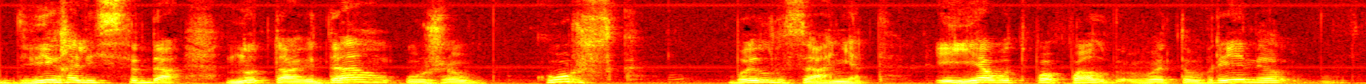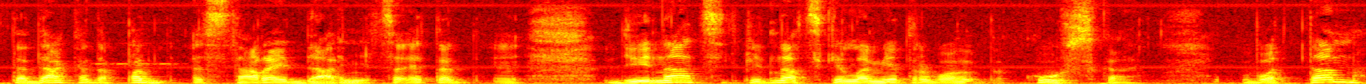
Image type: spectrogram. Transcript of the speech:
двигались сюда. Но тогда уже Курск был занят. И я вот попал в это время, тогда, когда под Старая Дарница, это 12-15 километров от Курска. Вот там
